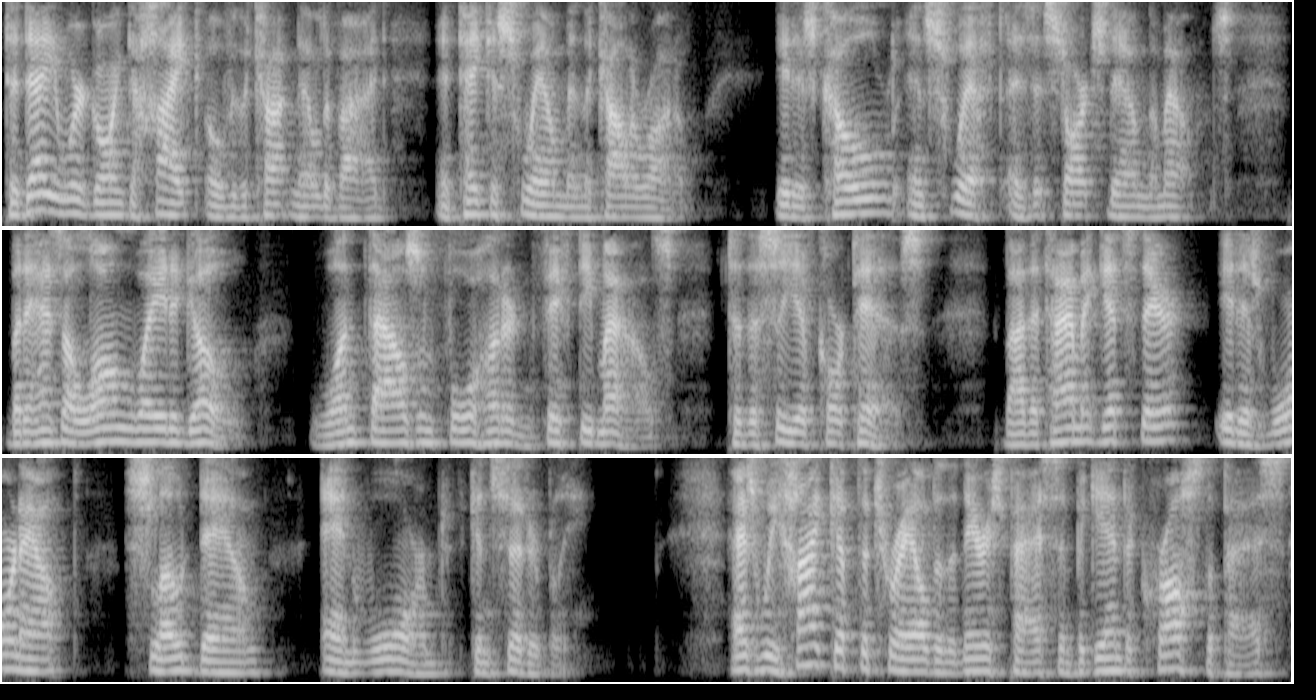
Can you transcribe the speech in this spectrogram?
Today we're going to hike over the Continental Divide and take a swim in the Colorado. It is cold and swift as it starts down the mountains, but it has a long way to go 1,450 miles to the Sea of Cortez. By the time it gets there, it is worn out, slowed down, and warmed considerably. As we hike up the trail to the nearest pass and begin to cross the pass,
